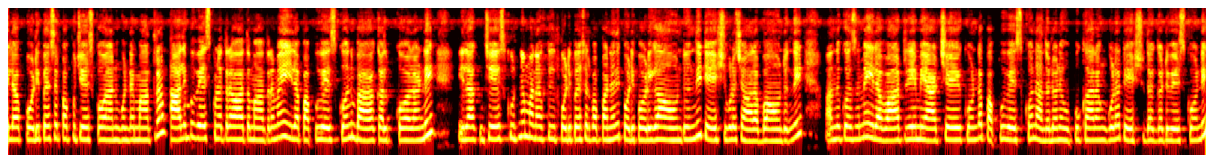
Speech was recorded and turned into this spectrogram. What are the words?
ఇలా పొడి పెసరపప్పు చేసుకోవాలనుకుంటే మాత్రం తాలింపు వేసుకున్న తర్వాత మాత్రమే ఇలా పప్పు వేసుకొని బాగా కలుపుకోవాలండి. ఇలా చేసుకుంటే మనకి పొడి పెసరపప్పు అనేది పొడి పొడిగా ఉంటుంది. టేస్ట్ కూడా చాలా బాగుంటుంది. అందుకోసమే ఇలా వాటర్ ఏమి యాడ్ చేయకుండా పప్పు వేసుకొని అందులోనే ఉప్పు కారం కూడా టేస్ట్ తగ్గట్టు వేసుకోండి.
